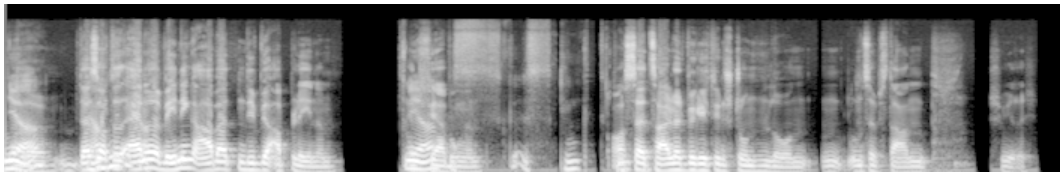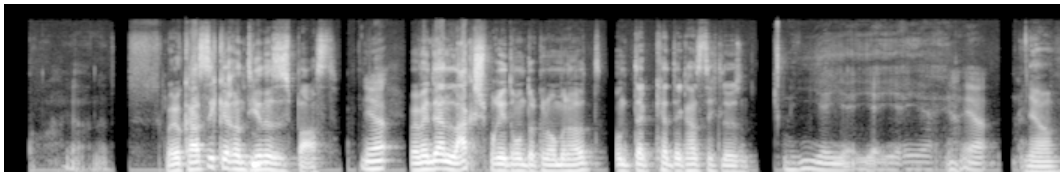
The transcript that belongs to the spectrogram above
Ja, Also, das ist auch das eine der wenigen Arbeiten, die wir ablehnen. ja, Entfärbungen. Es, es klingt, klingt Außer er zahlt halt wirklich den Stundenlohn. Und und selbst dann, pff, schwierig. ja, Weil du kannst nicht garantieren, dass es passt. Ja. Weil wenn der einen Lachsspray drunter genommen hat und der, der kannst du nicht lösen. Ja, ja, ja, ja, ja, ja, ja.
